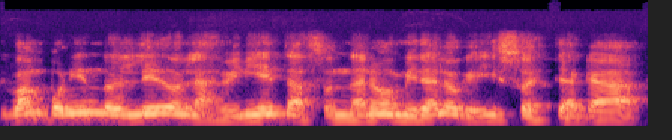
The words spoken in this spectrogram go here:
van poniendo el dedo en las viñetas, onda, no, mirá lo que hizo este acá,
